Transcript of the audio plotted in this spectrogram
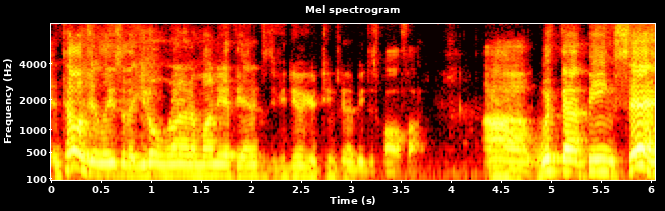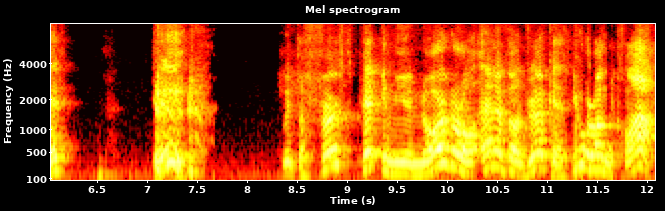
intelligently so that you don't run out of money at the end. Because if you do, your team's going to be disqualified. Uh, with that being said, Dave, with the first pick in the inaugural NFL draftcast, you were on the clock.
